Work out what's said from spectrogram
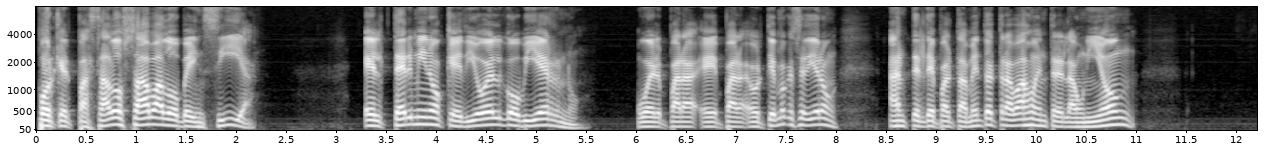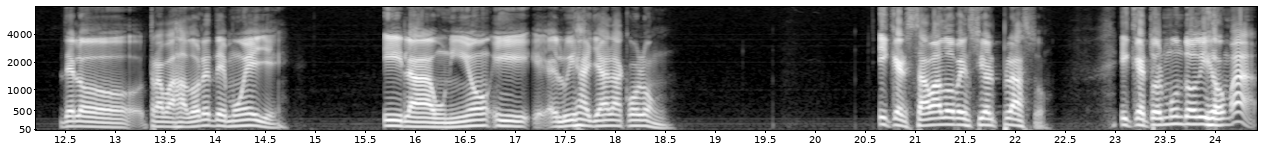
porque el pasado sábado vencía el término que dio el gobierno o el, para, eh, para, el tiempo que se dieron ante el Departamento del Trabajo entre la Unión de los Trabajadores de Muelle y la Unión y eh, Luis Ayala Colón. Y que el sábado venció el plazo. Y que todo el mundo dijo, ma,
